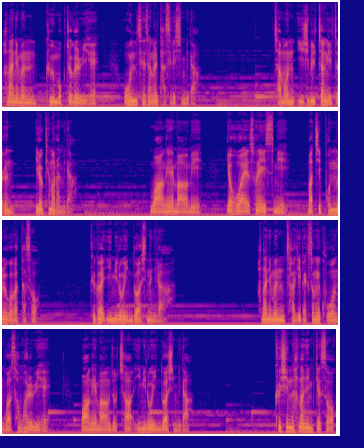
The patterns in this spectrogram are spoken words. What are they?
하나님은 그 목적을 위해 온 세상을 다스리십니다. 잠언 21장 1절은 이렇게 말합니다. 왕의 마음이 여호와의 손에 있음이 마치 본물과 같아서 그가 임의로 인도하시느니라. 하나님은 자기 백성의 구원과 성화를 위해 왕의 마음조차 임의로 인도하십니다. 크신 하나님께서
